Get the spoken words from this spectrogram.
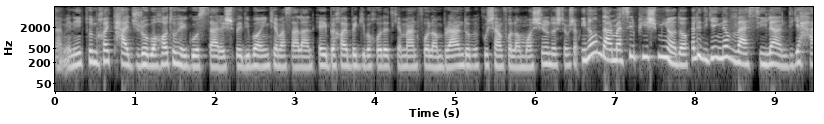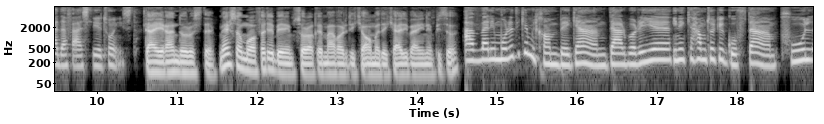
یعنی تو می‌خوای تجربه ها تو هی گسترش بدی با اینکه مثلا هی بخوای بگی به خودت که من فلان برند رو بپوشم فلان ماشین رو داشته باشم. اینا هم در مسیر پیش میاد ولی دیگه اینا وسیلن. دیگه هدف اصلی تو نیست. دقیقا درسته. مرسا موافقی بریم سراغ مواردی که آماده کردی برای این اپیزود؟ اولین موردی که می‌خوام بگم درباره اینه که همونطور که گفتم پول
